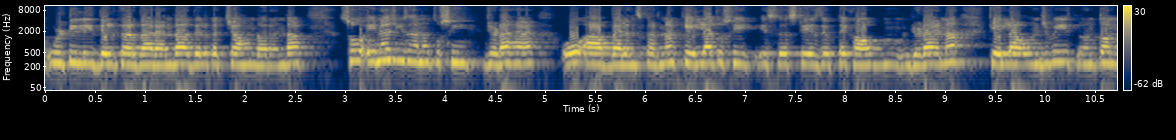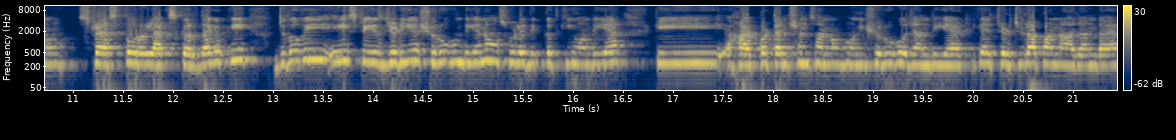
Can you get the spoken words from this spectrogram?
ਉਲਟੀ ਲਈ ਦਿਲ ਕਰਦਾ ਰਹਿੰਦਾ, ਦਿਲ ਕੱਚਾ ਹੁੰਦਾ ਰਹਿੰਦਾ, ਸੋ ਇਹਨਾਂ ਚੀਜ਼ਾਂ ਨੂੰ ਤੁਸੀਂ ਜਿਹੜਾ ਹੈ, ਉਹ ਆਪ ਬੈਲੈਂਸ ਕਰਨਾ। ਕੇਲਾ ਤੁਸੀਂ ਇਸ ਸਟੇਜ ਦੇ ਉੱਤੇ ਖਾਓ, ਜਿਹੜਾ ਹੈ ਨਾ, ਕੇਲਾ ਉਂਝ ਵੀ ਤੁਹਾਨੂੰ ਸਟ੍ਰੈਸ ਤੋਂ ਰਿਲੈਕਸ ਕਰਦਾ ਕਿਉਂਕਿ ਜਦੋਂ ਵੀ ਇਹ ਸਟੇਜ ਜਿਹੜੀ ਹੈ, ਸ਼ੁਰੂ ਹੁੰਦੀ ਹੈ ਨਾ, ਉਸ ਵੇਲੇ ਦਿੱਕਤ ਕੀ ਆਉਂਦੀ ਹੈ? ਕਿ ਕਿ ਹਾਈਪਰਟੈਂਸ਼ਨ ਸਾਨੂੰ ਹੋਣੀ ਸ਼ੁਰੂ ਹੋ ਜਾਂਦੀ ਹੈ, ਠੀਕ ਹੈ, ਚਿੜਚਿੜਾਪਨ ਆ ਜਾਂਦਾ ਹੈ,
